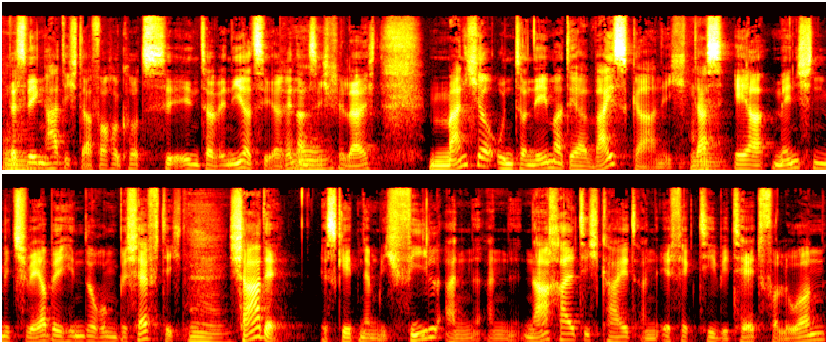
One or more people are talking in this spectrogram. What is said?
deswegen hatte ich da vorher kurz interveniert, Sie erinnern sich vielleicht, mancher Unternehmer, der weiß gar nicht, dass er Menschen mit Schwerbehinderung beschäftigt. Schade, es geht nämlich viel an, an Nachhaltigkeit, an Effektivität verloren,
